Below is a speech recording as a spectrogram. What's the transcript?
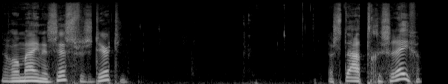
Romeinen 6, vers 13. Daar staat geschreven.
